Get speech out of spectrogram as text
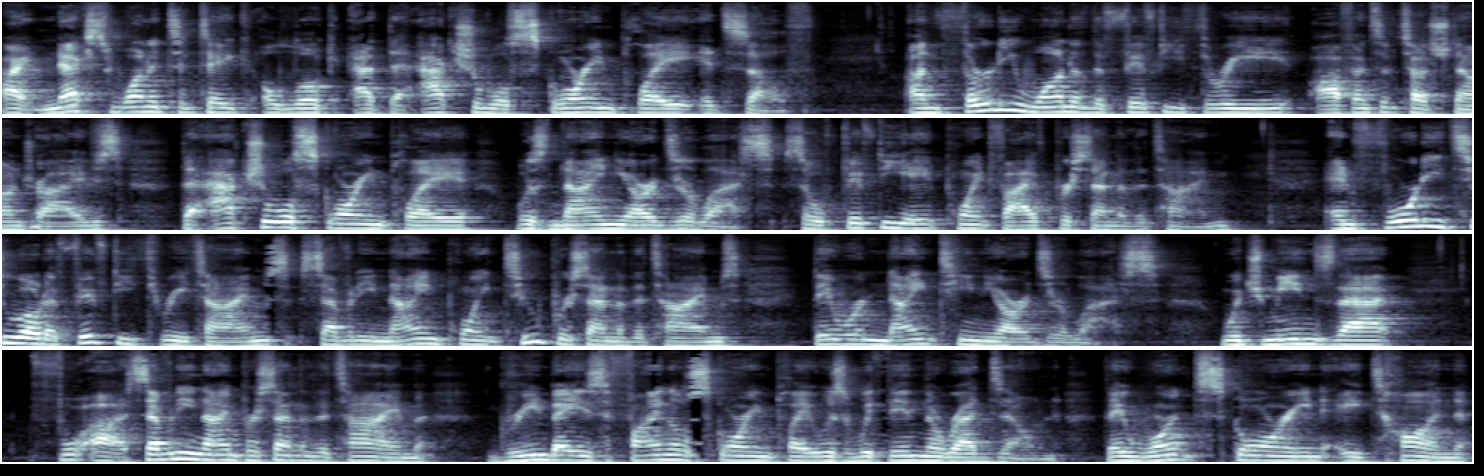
All right, next wanted to take a look at the actual scoring play itself. On 31 of the 53 offensive touchdown drives, the actual scoring play was nine yards or less, so 58.5% of the time. And 42 out of 53 times, 79.2% of the times, they were 19 yards or less, which means that for, uh, 79% of the time, Green Bay's final scoring play was within the red zone. They weren't scoring a ton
